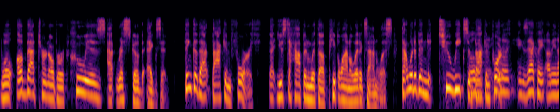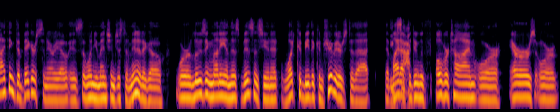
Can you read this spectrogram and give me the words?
Well, of that turnover, who is at risk of exit? Think of that back and forth that used to happen with a people analytics analyst. That would have been two weeks of well, back and forth. You know, exactly. I mean, I think the bigger scenario is the one you mentioned just a minute ago. We're losing money in this business unit. What could be the contributors to that that might exactly. have to do with overtime or errors or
